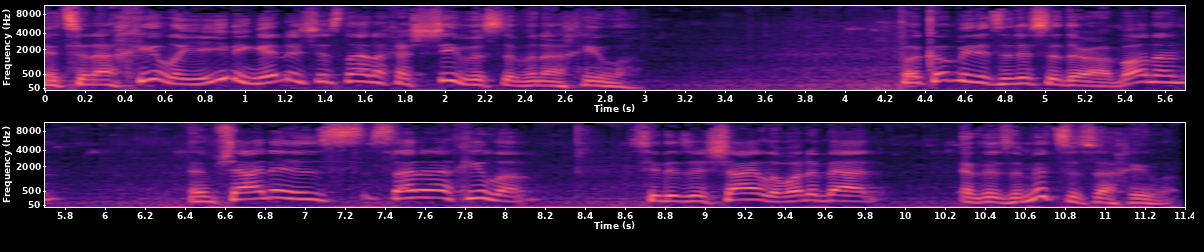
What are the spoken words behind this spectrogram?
It's an achila. You're eating it. It's just not a chashivas of an achila. But could be it's an issa derabanan. And pshat is it's not an achila. See, there's a shaila. What about if there's a mitzvah achila?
